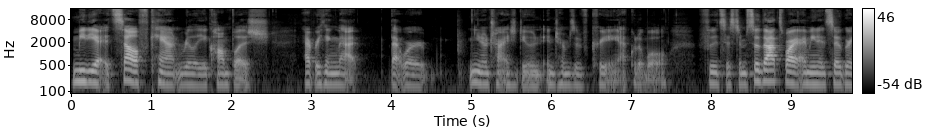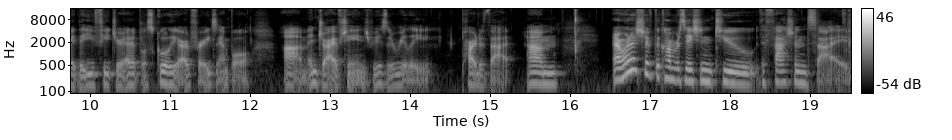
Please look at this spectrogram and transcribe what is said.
media itself can't really accomplish everything that that we're you know trying to do in, in terms of creating equitable food systems. So that's why I mean it's so great that you featured Edible Schoolyard, for example, um, and Drive Change because they're really part of that. Um, and I want to shift the conversation to the fashion side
